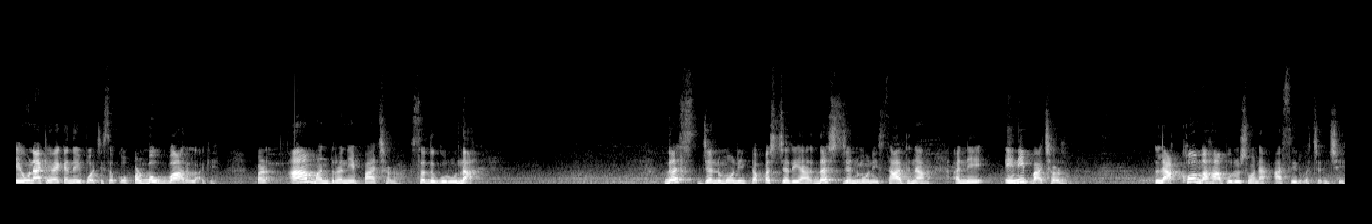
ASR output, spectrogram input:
એવું ના કહેવાય કે નહીં પહોંચી શકો, પણ બહુ વાર લાગે. પણ આ મંત્રની પાછળ સદગુરુના દસ જન્મોની તપશ્ચર્યા, દસ જન્મોની સાધના અને એની પાછળ લાખો મહાપુરુષોના આશીર્વચન છે.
